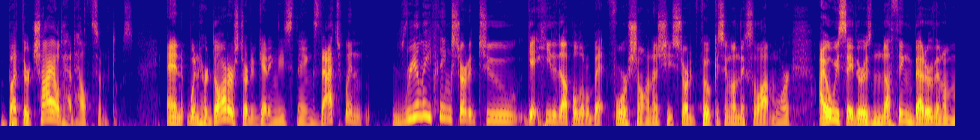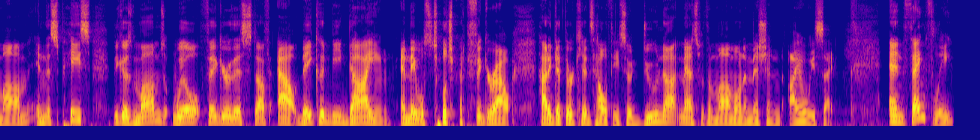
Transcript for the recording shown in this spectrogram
but their child had health symptoms. And when her daughter started getting these things, that's when really things started to get heated up a little bit for Shawna. She started focusing on this a lot more. I always say there is nothing better than a mom in this space because moms will figure this stuff out. They could be dying and they will still try to figure out how to get their kids healthy. So do not mess with a mom on a mission, I always say. And thankfully,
